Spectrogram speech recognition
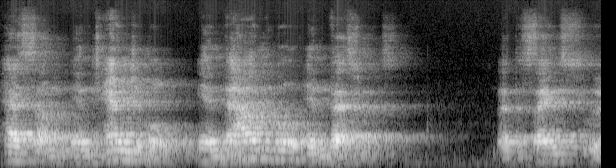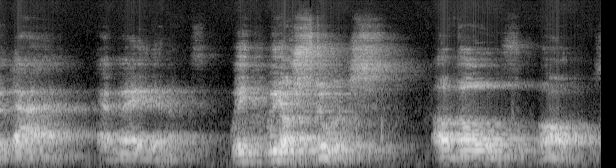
has some intangible, invaluable investments that the saints who have died have made in us. We, we are stewards of those bones.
